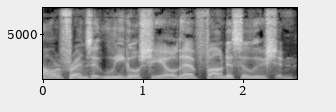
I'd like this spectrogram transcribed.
Our friends at Legal Shield have found a solution.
